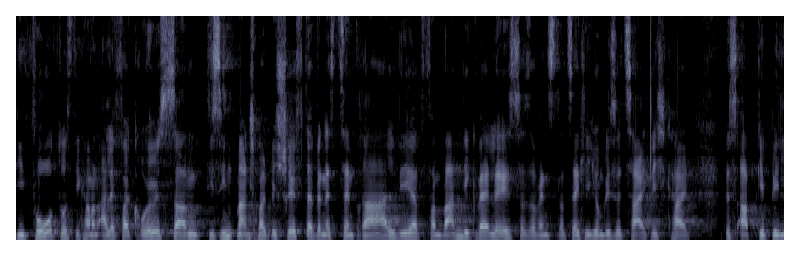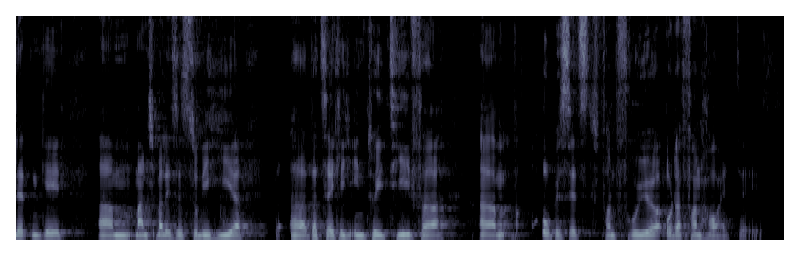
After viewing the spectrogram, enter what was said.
die Fotos, die kann man alle vergrößern. Die sind manchmal beschriftet, wenn es zentral wird, von wann die Quelle ist, also wenn es tatsächlich um diese Zeitlichkeit des Abgebildeten geht. Ähm, manchmal ist es so wie hier äh, tatsächlich intuitiver, ähm, ob es jetzt von früher oder von heute ist.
